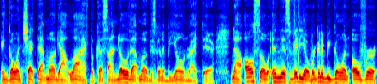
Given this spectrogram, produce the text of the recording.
and go and check that mug out live because I know that mug is going to be on right there. Now, also in this video, we're going to be going over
